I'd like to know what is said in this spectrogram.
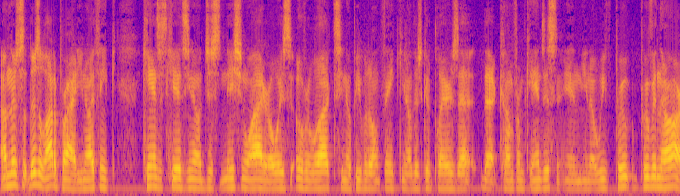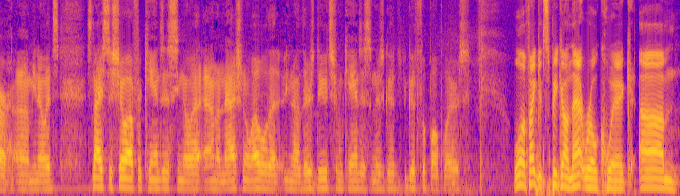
Um, there's there's a lot of pride. You know, I think Kansas kids, you know, just nationwide are always overlooked. You know, people don't think you know there's good players that, that come from Kansas, and you know we've pro- proven there are. Um, you know, it's it's nice to show out for Kansas. You know, on a national level that you know there's dudes from Kansas and there's good good football players. Well, if I could speak on that real quick, um,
